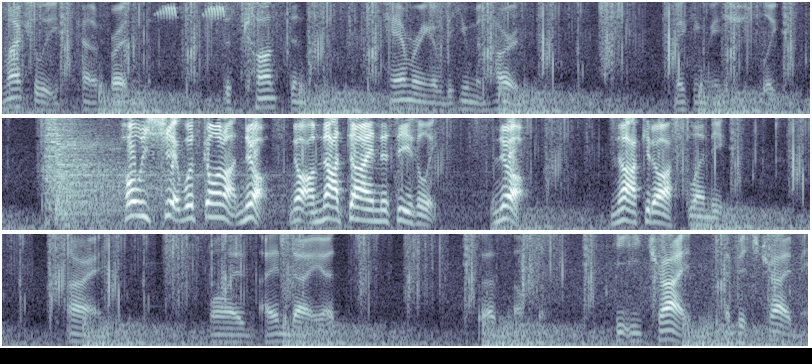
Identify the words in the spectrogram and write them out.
I'm actually kind of frightened. This constant hammering of the human heart making me like Holy shit, what's going on? No, no, I'm not dying this easily. No. Knock it off, Slendy. Alright. Well, I, I didn't die yet. So that's something. He, he tried. That bitch tried me.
